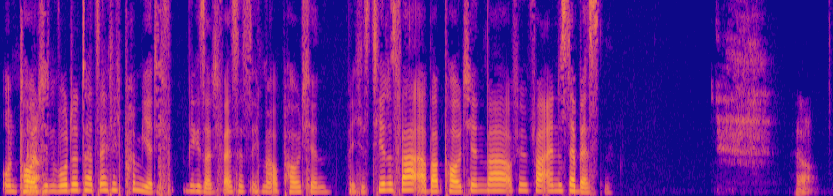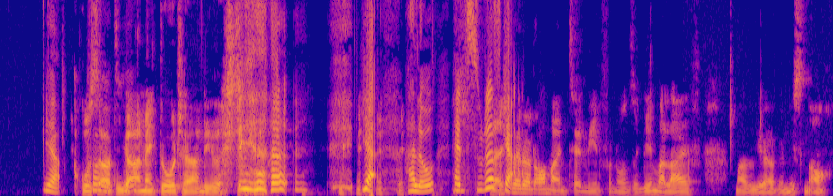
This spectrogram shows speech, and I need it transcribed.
Und Paulchen ja. wurde tatsächlich prämiert. Ich, wie gesagt, ich weiß jetzt nicht mehr, ob Paulchen, welches Tier das war, aber Paulchen war auf jeden Fall eines der besten. Ja. Ja. Großartige cool. Anekdote an dieser Stelle. ja, hallo, hättest du das Vielleicht wäre das auch mal ein Termin von uns. Dann gehen wir live mal wieder. Wir müssen auch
